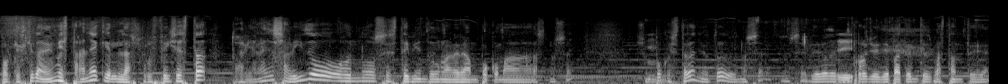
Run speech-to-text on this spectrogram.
porque es que también me extraña que la Surface esta todavía no haya salido o no se esté viendo de una manera un poco más, no sé, es un Mm. poco extraño todo, no sé, no sé, debe haber Sí. un rollo de patentes bastante...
